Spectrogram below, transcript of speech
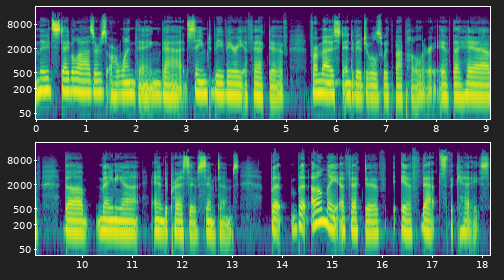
mood stabilizers are one thing that seem to be very effective for most individuals with bipolar if they have the mania and depressive symptoms, but but only effective if that's the case.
